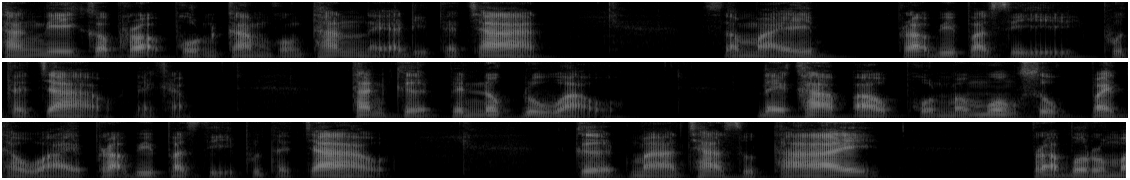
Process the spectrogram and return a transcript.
ทั้งนี้ก็เพราะผลกรรมของท่านในอดีตชาติ สมัยพระวิปัสสีพุทธเจ้านะครับ ท่านเกิดเป็นนกดูว่าวได้คาบเอาผลมะม่วงสุกไปถวายพระวิปัสสีพุทธเจ้า เกิดมาชาติสุดท้าย พระบรม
